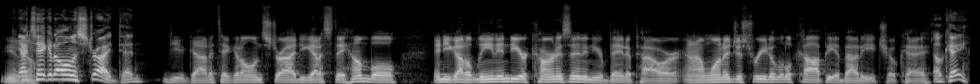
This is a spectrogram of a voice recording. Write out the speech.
you know Yeah, take it all in a stride, Ted. you got to take it all in stride you got to stay humble and you got to lean into your carnosine and your beta power and i want to just read a little copy about each okay Okay,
